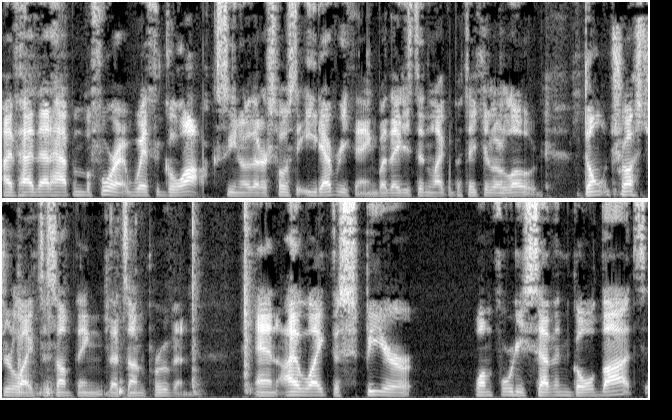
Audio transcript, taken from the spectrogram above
I've had that happen before with Glocks, you know, that are supposed to eat everything, but they just didn't like a particular load. Don't trust your life to something that's unproven. And I like the Speer 147 gold dots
